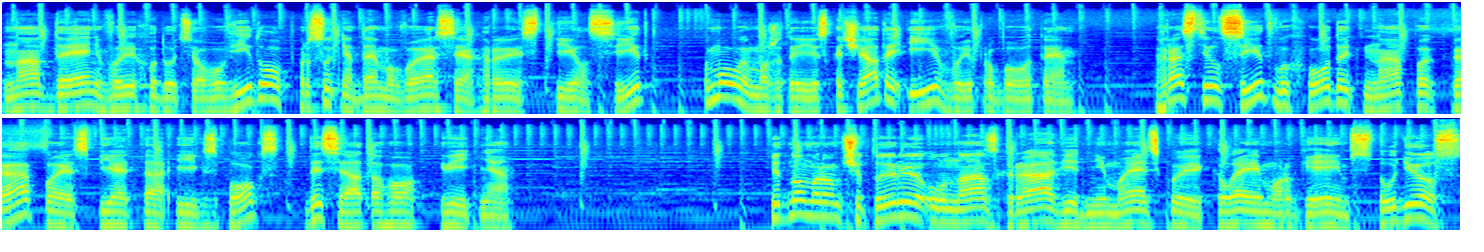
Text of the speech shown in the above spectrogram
на день виходу цього відео присутня демо-версія гри Steel Seed, тому ви можете її скачати і випробувати. Гра Steel Seed виходить на ПК, PS5 та Xbox 10 квітня. Під номером 4 у нас гра від німецької Claymore Games Studios.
